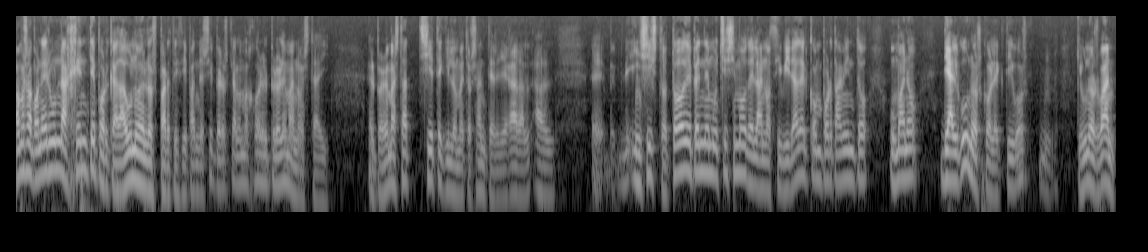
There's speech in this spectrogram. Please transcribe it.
vamos a poner un agente por cada uno de los participantes. Sí, pero es que a lo mejor el problema no está ahí. El problema está siete kilómetros antes de llegar al... Eh, insisto, todo depende muchísimo de la nocividad del comportamiento humano de algunos colectivos, que unos van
